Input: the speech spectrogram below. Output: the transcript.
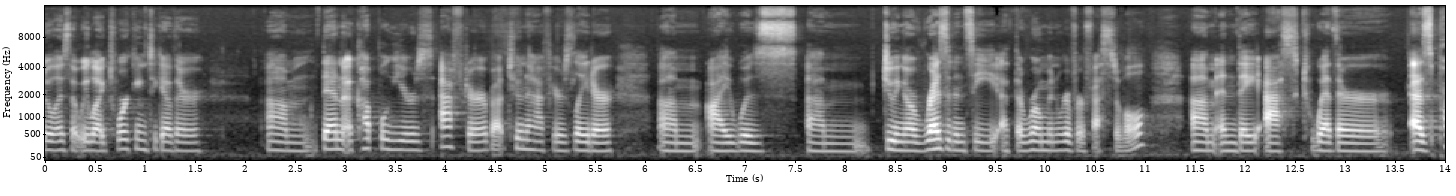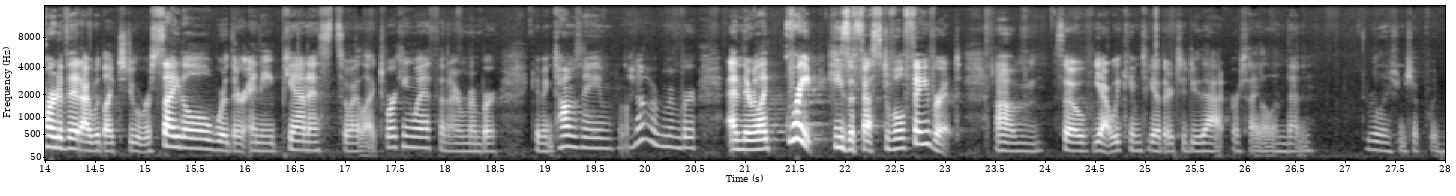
realized that we liked working together. Um, then a couple years after, about two and a half years later, um, I was um, doing a residency at the Roman River Festival, um, and they asked whether, as part of it, I would like to do a recital. Were there any pianists who I liked working with? And I remember giving Tom's name. I'm like, oh, I remember. And they were like, great, he's a festival favorite. Um, so yeah, we came together to do that recital, and then the relationship would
